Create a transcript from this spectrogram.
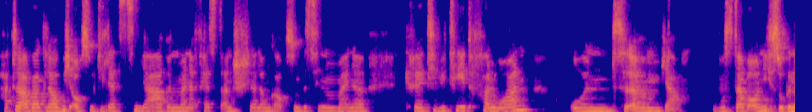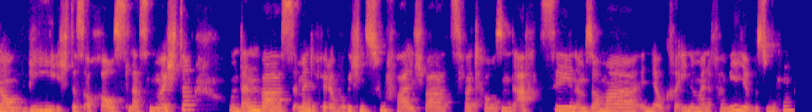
hatte aber, glaube ich, auch so die letzten Jahre in meiner Festanstellung auch so ein bisschen meine Kreativität verloren und ähm, ja, wusste aber auch nicht so genau, wie ich das auch rauslassen möchte. Und dann war es im Endeffekt auch wirklich ein Zufall. Ich war 2018 im Sommer in der Ukraine meine Familie besuchen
